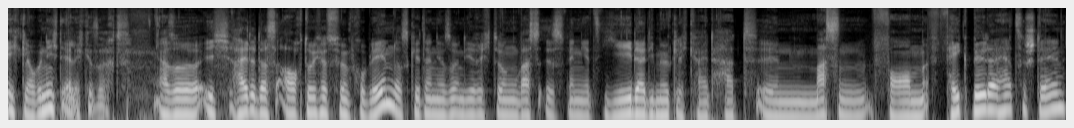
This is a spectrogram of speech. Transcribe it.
Ich glaube nicht, ehrlich gesagt. Also ich halte das auch durchaus für ein Problem. Das geht dann ja so in die Richtung, was ist, wenn jetzt jeder die Möglichkeit hat, in Massenform Fake-Bilder herzustellen.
